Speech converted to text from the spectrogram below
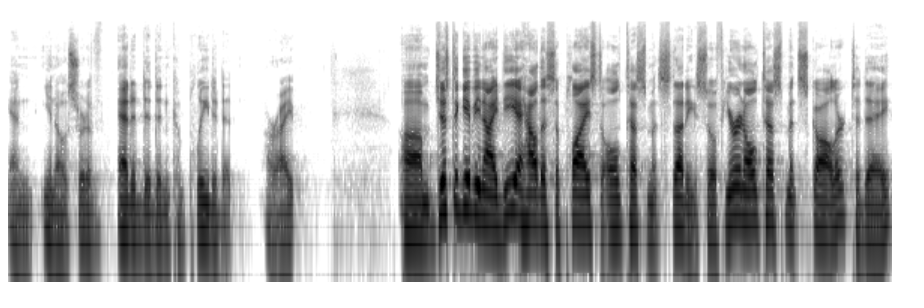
and, you know, sort of edited and completed it. All right. Um, just to give you an idea how this applies to Old Testament studies. So, if you're an Old Testament scholar today,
